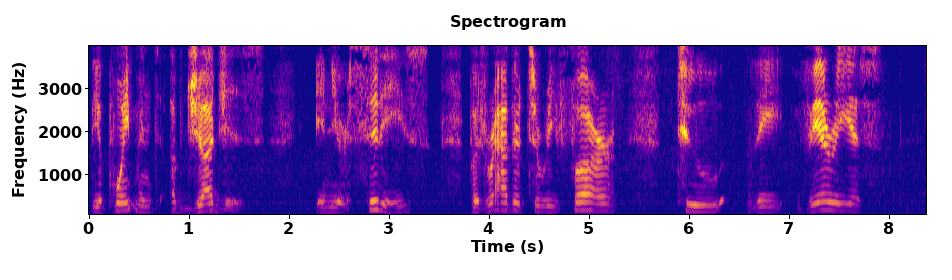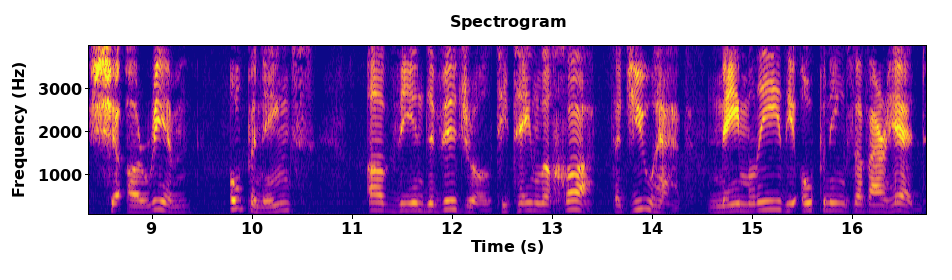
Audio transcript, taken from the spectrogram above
the appointment of judges in your cities, but rather to refer to the various she'arim openings of the individual, titain lecha, that you have, namely the openings of our head,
